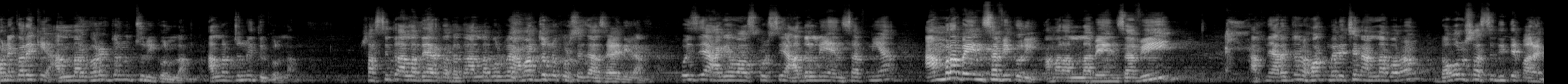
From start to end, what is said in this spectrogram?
মনে করে কি আল্লাহর ঘরের জন্য চুরি করলাম, আল্লাহর জন্যই তো করলাম। শাস্তি তো আল্লাহ দেওয়ার কথা, তো আল্লাহ বলবে আমার জন্য করছে যা ছেড়ে দিলাম। ওই যে আগে ওয়াজ করছি, আদল নিয়ে ইনসাফ নিয়ে, আমরা বে ইনসাফি করি, আমার আল্লাহ বে ইনসাফি আপনি আরেকজনের হক মেরেছেন, আল্লাহ বরং ডবল শাস্তি দিতে পারেন,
